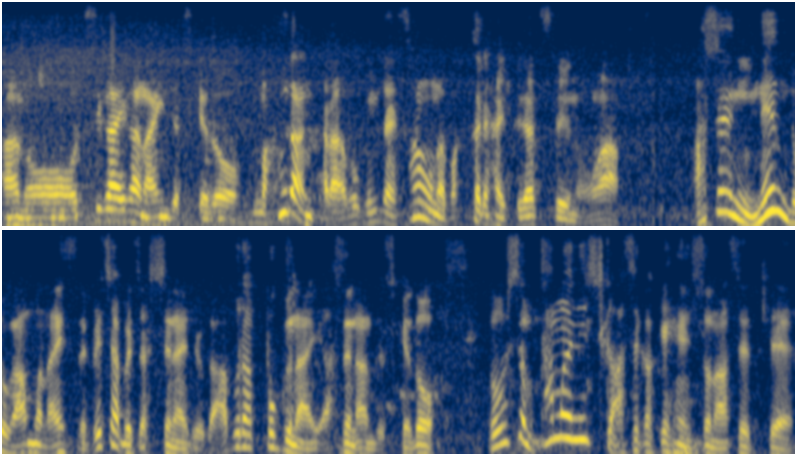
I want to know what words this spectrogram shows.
あのー、違いがないんですけど、まあ、普段から僕みたいにサウナばっかり入ってるやつっていうのは、汗に粘度があんまないですね。べちゃべちゃしてないというか、油っぽくない汗なんですけど、どうしてもたまにしか汗かけへん人の汗って、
